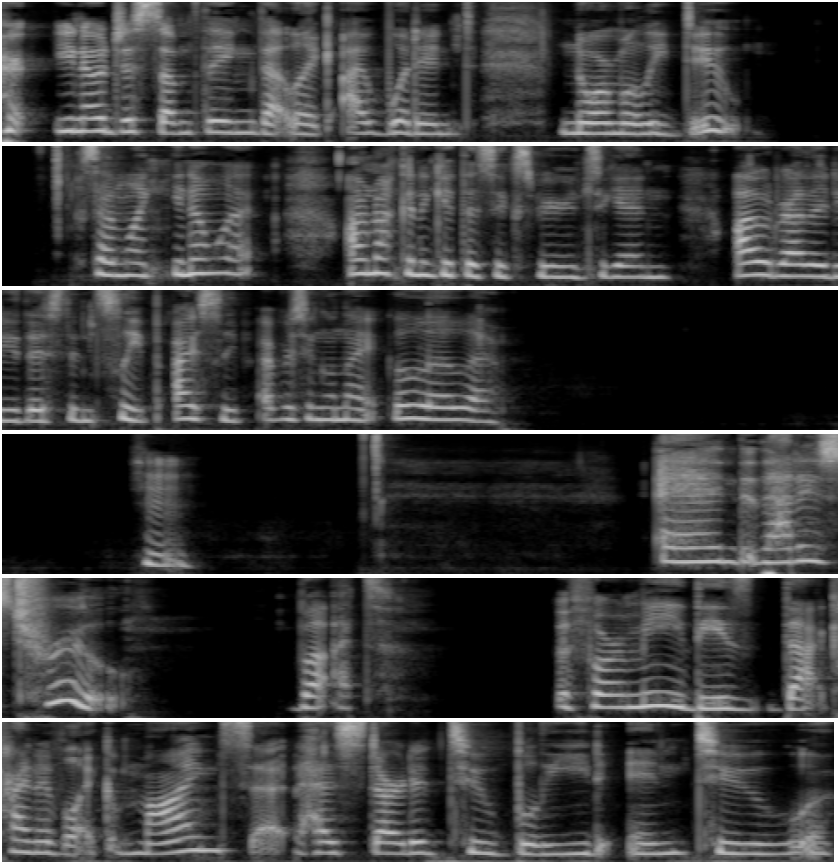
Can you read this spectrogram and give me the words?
you know just something that like I wouldn't normally do. So I'm like, you know what? I'm not going to get this experience again. I would rather do this than sleep. I sleep every single night. La, la, la. Hmm. And that is true. But for me, these, that kind of like mindset has started to bleed into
